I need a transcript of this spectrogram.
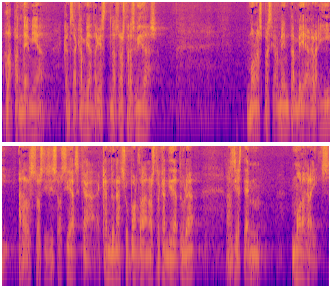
a la pandèmia que ens ha canviat aquest, les nostres vides. Molt especialment també agrair als socis i sòcies que, que han donat suport a la nostra candidatura. Els hi estem molt agraïts.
